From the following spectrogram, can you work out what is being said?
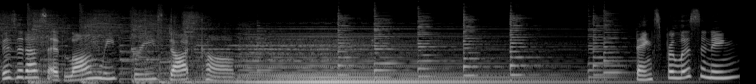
visit us at longleafbreeze.com. Thanks for listening.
